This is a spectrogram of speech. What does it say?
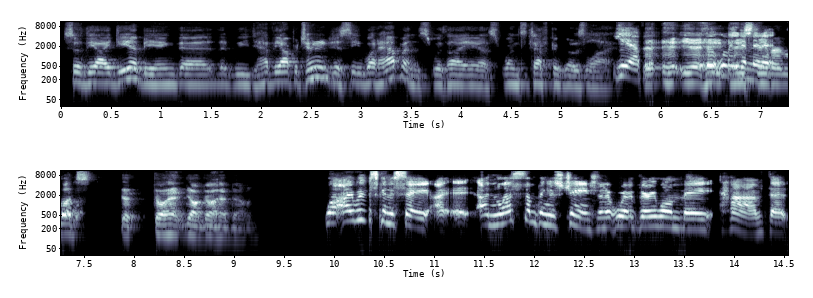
so the idea being that that we have the opportunity to see what happens with IAS once TEFCA goes live. Yeah, Hey, hey, yeah, hey, wait a hey, minute, Steven, let's go, go ahead. Go, go ahead, Deven. Well, I was going to say, I, I- unless something has changed, and it very well may have that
